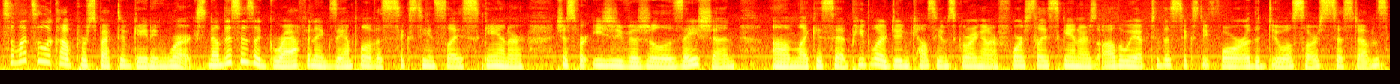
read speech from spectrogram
So let's look how perspective gating works. Now this is a graph and example of a 16 slice scanner just for easy visualization. Um, like I said, people are doing calcium scoring on our four slice scanners all the way up to the 64 or the dual source systems.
